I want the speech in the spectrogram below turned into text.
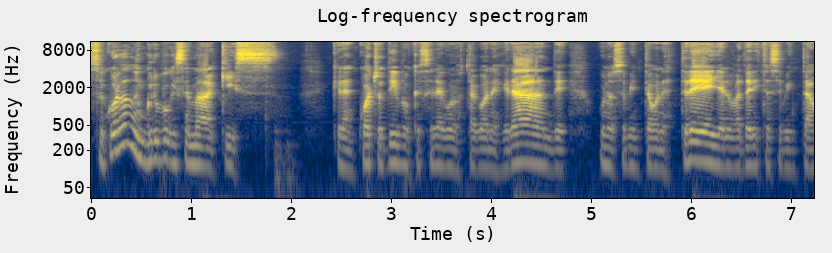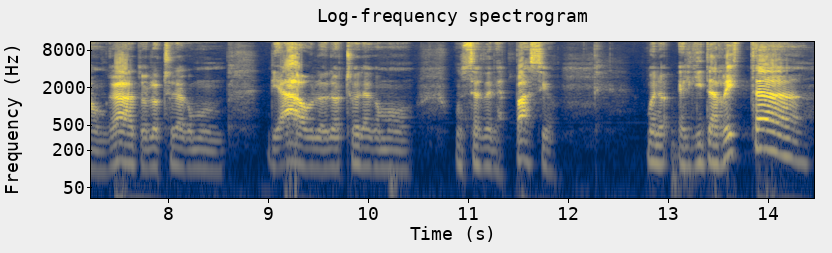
¿Se acuerdan de un grupo que se llamaba Kiss? Que eran cuatro tipos que salían con unos tacones grandes, uno se pintaba una estrella, el baterista se pintaba un gato, el otro era como un diablo, el otro era como un ser del espacio. Bueno, el guitarrista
